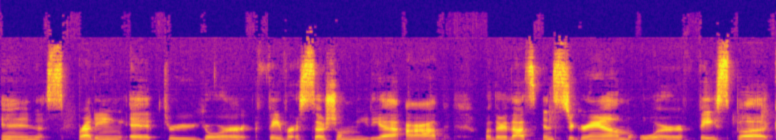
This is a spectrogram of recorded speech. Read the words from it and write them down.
in spreading it through your favorite social media app, whether that's Instagram or Facebook.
